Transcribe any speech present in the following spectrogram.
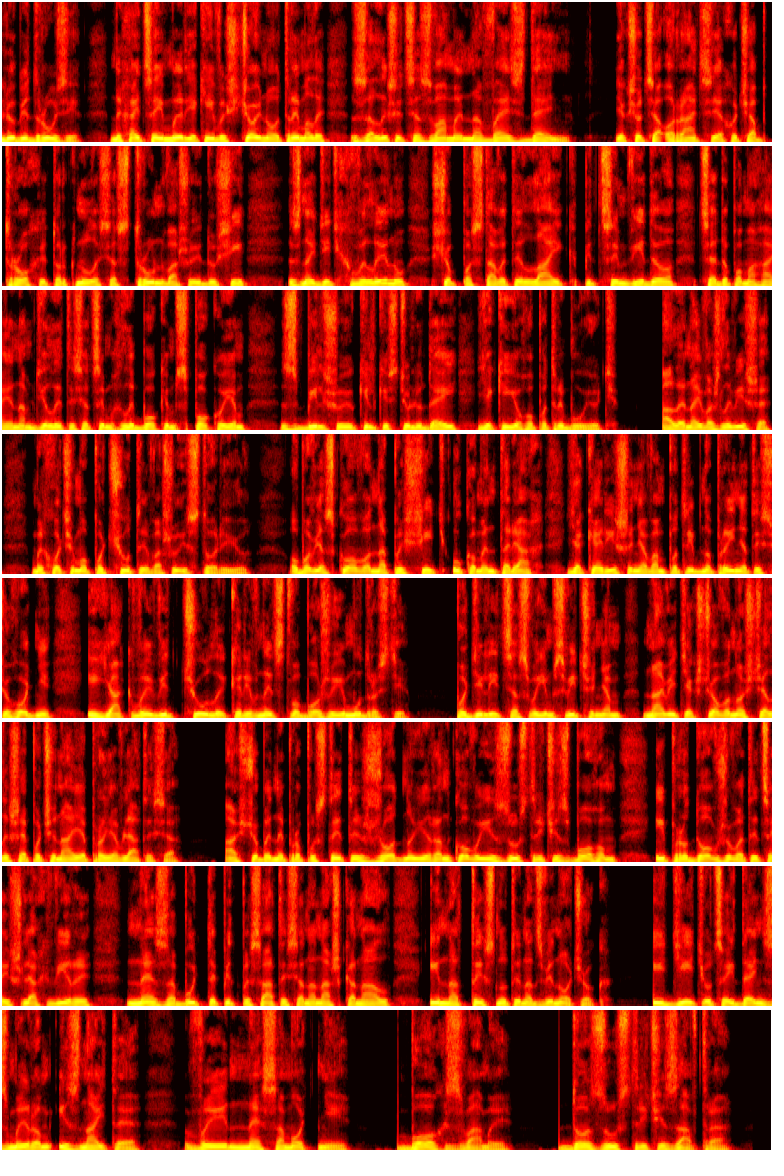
Любі друзі, нехай цей мир, який ви щойно отримали, залишиться з вами на весь день. Якщо ця орація хоча б трохи торкнулася струн вашої душі, знайдіть хвилину, щоб поставити лайк під цим відео. Це допомагає нам ділитися цим глибоким спокоєм з більшою кількістю людей, які його потребують. Але найважливіше, ми хочемо почути вашу історію. Обов'язково напишіть у коментарях, яке рішення вам потрібно прийняти сьогодні і як ви відчули керівництво Божої мудрості. Поділіться своїм свідченням, навіть якщо воно ще лише починає проявлятися. А щоби не пропустити жодної ранкової зустрічі з Богом і продовжувати цей шлях віри, не забудьте підписатися на наш канал і натиснути на дзвіночок. Ідіть у цей день з миром і знайте, ви не самотні. Бог з вами. До зустрічі завтра.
